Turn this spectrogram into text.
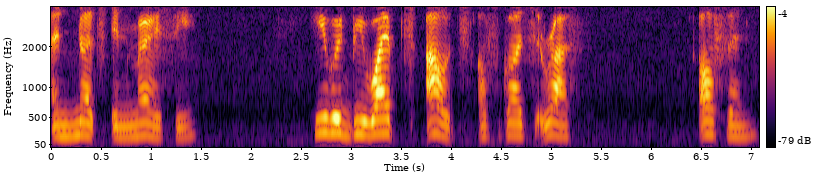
and not in mercy, he would be wiped out of God's wrath. Often,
